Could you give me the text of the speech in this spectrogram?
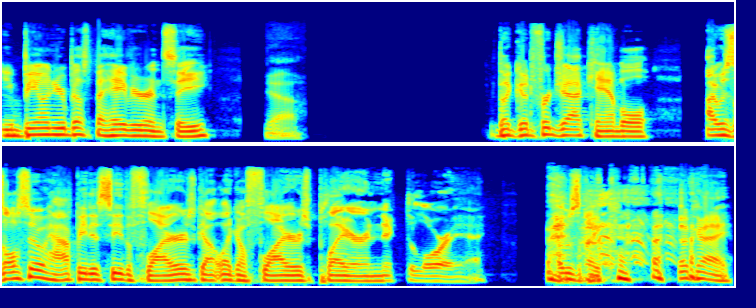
you can be on your best behavior and see. Yeah. but good for Jack Campbell. I was also happy to see the Flyers got like a Flyers player in Nick Deslauriers. I was like, okay,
